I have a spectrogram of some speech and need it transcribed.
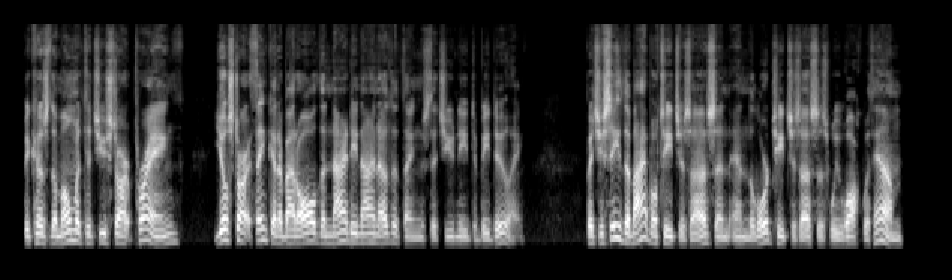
Because the moment that you start praying, you'll start thinking about all the 99 other things that you need to be doing. But you see, the Bible teaches us, and, and the Lord teaches us as we walk with Him,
